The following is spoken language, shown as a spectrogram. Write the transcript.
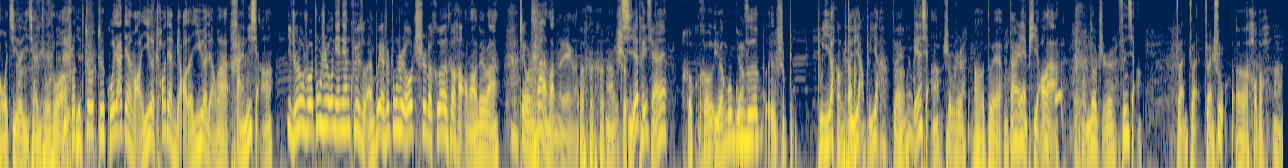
我记得以前听说说也这这国家电网一个超电表的一月两万，嗨，你想，一直都说中石油年年亏损，不也是中石油吃的喝的特好吗？对吧？这有什么办法呢？这个 啊，企业赔钱和和员工工资呃是不不一样的不一样，不一样。对嗯，联想是不是？啊，对啊，当然人也辟谣了啊，我们就只是分享、转转转述嗯，好吧，啊。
